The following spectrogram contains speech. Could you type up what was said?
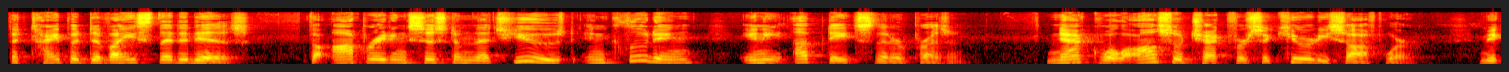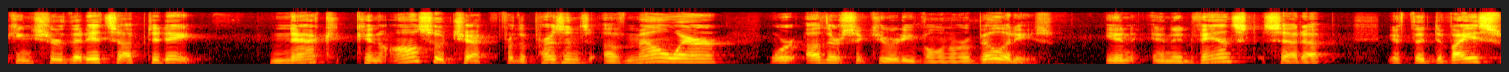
the type of device that it is, the operating system that's used, including any updates that are present. NAC will also check for security software, making sure that it's up to date. NAC can also check for the presence of malware or other security vulnerabilities. In an advanced setup, if the device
